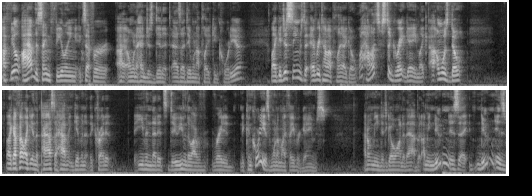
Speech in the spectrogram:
I feel I have the same feeling except for I, I went ahead and just did it as I did when I played Concordia. Like it just seems that every time I play, I go, wow, that's just a great game. Like I almost don't like I felt like in the past I haven't given it the credit even that it's due, even though I've rated Concordia is one of my favorite games. I don't mean to go on to that, but I mean Newton is a Newton is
